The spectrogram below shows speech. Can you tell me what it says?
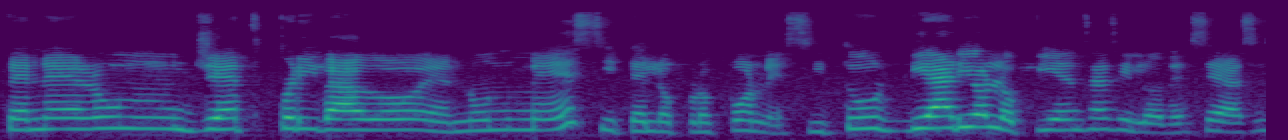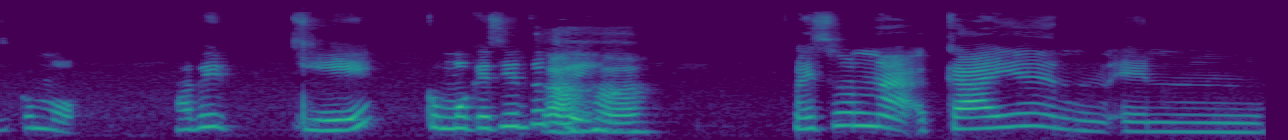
tener un jet privado en un mes si te lo propones. Si tú diario lo piensas y lo deseas. Es como, a ver, ¿qué? Como que siento que es una, cae en, en,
